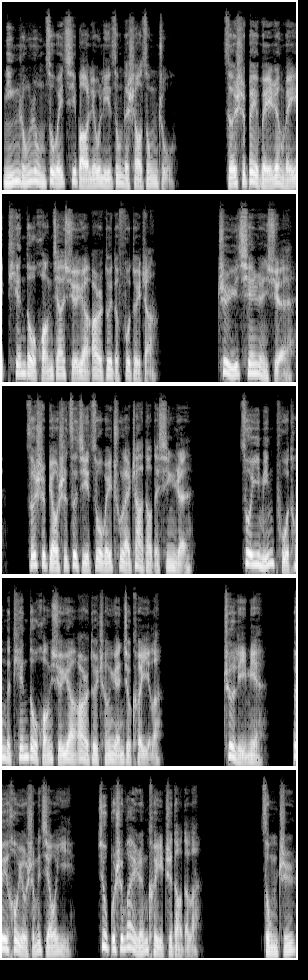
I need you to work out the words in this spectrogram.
宁荣荣作为七宝琉璃宗的少宗主，则是被委任为天斗皇家学院二队的副队长。至于千仞雪，则是表示自己作为初来乍到的新人。做一名普通的天斗皇学院二队成员就可以了。这里面背后有什么交易，就不是外人可以知道的了。总之，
